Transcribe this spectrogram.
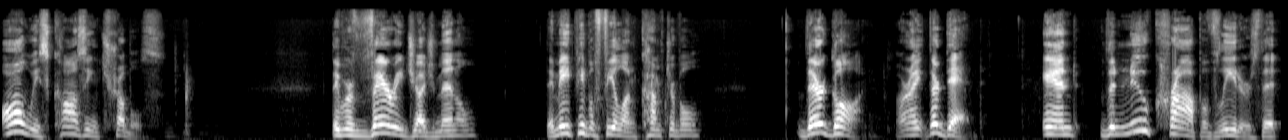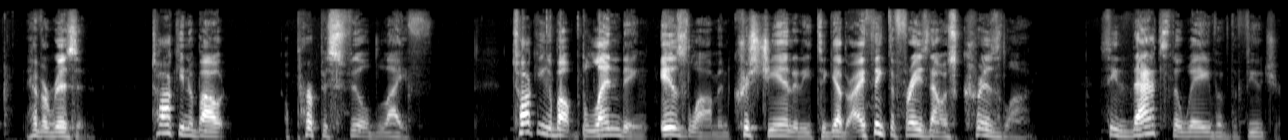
always causing troubles. They were very judgmental. They made people feel uncomfortable they're gone, all right? They're dead. And the new crop of leaders that have arisen, talking about a purpose filled life, talking about blending Islam and Christianity together. I think the phrase now is Chrislam. See, that's the wave of the future.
